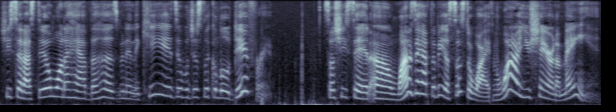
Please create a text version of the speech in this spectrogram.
She said, I still want to have the husband and the kids. It will just look a little different. So she said, um, why does it have to be a sister wife? And why are you sharing a man?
